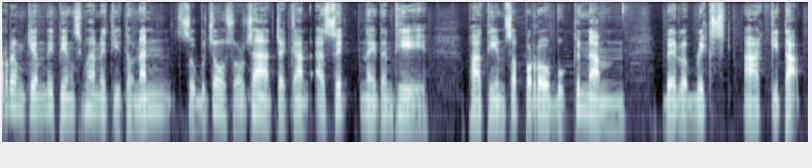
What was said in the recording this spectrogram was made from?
เริ่มเกมได้เพียง 15 นาทีเท่านั้น สุภโชคโสรชาติจัดการแอสซิสในทันที พาทีมซัปโปโรบุกขึ้นนำเบลบลิกส์อากิตะไป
